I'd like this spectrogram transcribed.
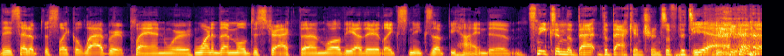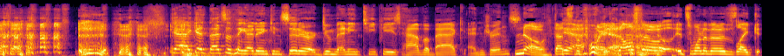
They set up this like elaborate plan where one of them will distract them while the other like sneaks up behind him. Sneaks in the back the back entrance of the teepee. Yeah. yeah, I guess that's the thing I didn't consider. Do many TPs have a back entrance? No, that's Yeah. the point. Yeah. And also, it's one of those like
